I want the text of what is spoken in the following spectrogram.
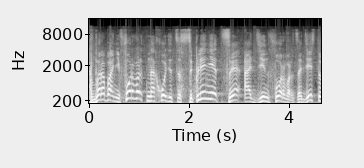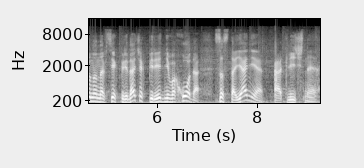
В барабане форвард находится сцепление C1 форвард. Задействовано на всех передачах переднего хода. Состояние отличное.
